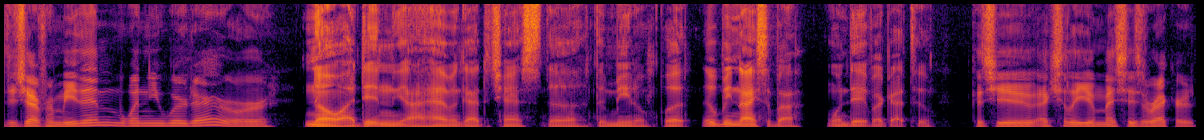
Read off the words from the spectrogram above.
did you ever meet him when you were there, or no, I didn't. I haven't got the chance to to meet him, but it would be nice if I one day if I got to. because you actually you matched his record,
